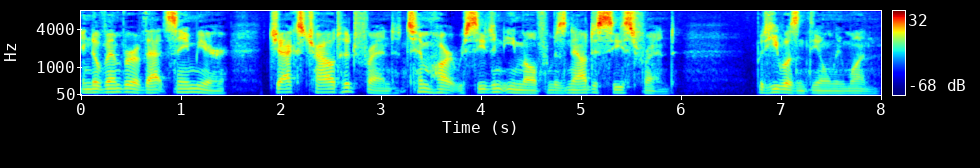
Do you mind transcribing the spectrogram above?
in November of that same year, Jack's childhood friend, Tim Hart, received an email from his now deceased friend. But he wasn't the only one.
